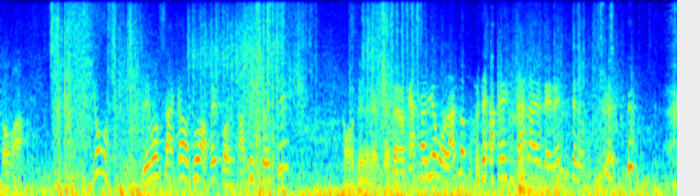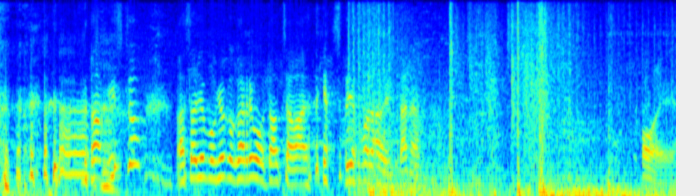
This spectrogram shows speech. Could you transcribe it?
Toma. Le hemos sacado tú a Pepos. ¿Has visto este? Como tiene que ser. Pero que ha salido volando por la ventana desde dentro. ¿No has visto? Ha salido un poquito que ha rebotado, chaval. Y ha salido por la ventana. Joder.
